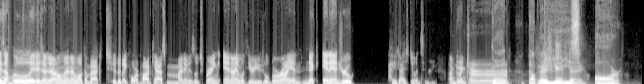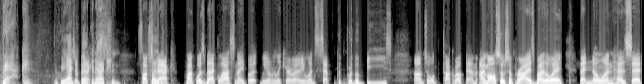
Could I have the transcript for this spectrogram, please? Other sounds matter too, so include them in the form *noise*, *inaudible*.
Yo, what is up, ladies and gentlemen, and welcome back to the Big Four podcast. My name is Luke Spring, and I am with your usual Brian, Nick, and Andrew. How you guys doing tonight? I'm doing tur. Good. The Today's game bees day. are back. They're back, Bees are back, back, in yes. action. It's Puck's exciting. back. Puck was back last night, but we don't really care about anyone except the, for the bees. Um, so we'll talk about them. I'm also surprised, by the way, that no one has said,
